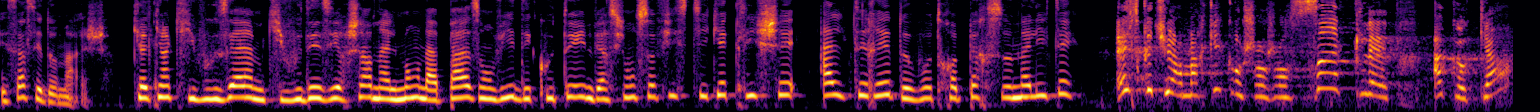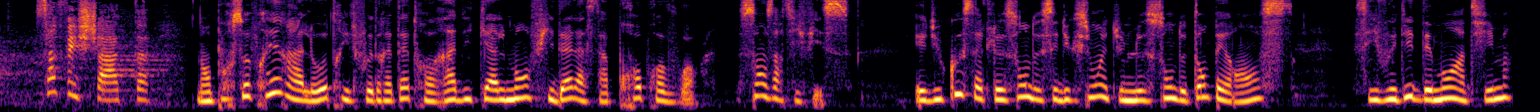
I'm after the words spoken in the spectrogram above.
et ça c'est dommage. Quelqu'un qui vous aime, qui vous désire charnellement, n'a pas envie d'écouter une version sophistiquée, cliché, altérée de votre personnalité. Est-ce que tu as remarqué qu'en changeant 5 lettres à coca, ça fait chatte? Non, pour s'offrir à l'autre, il faudrait être radicalement fidèle à sa propre voix, sans artifice. Et du coup, cette leçon de séduction est une leçon de tempérance. Si vous dites des mots intimes,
